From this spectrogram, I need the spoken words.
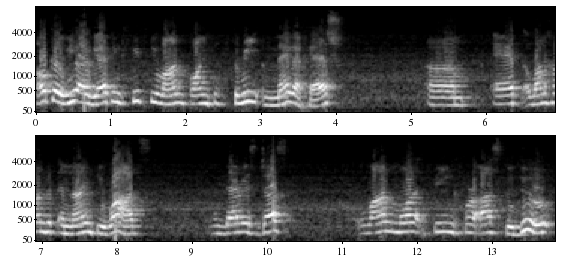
Okay, we are getting 51.3 mega hash um, at 190 watts. And there is just one more thing for us to do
